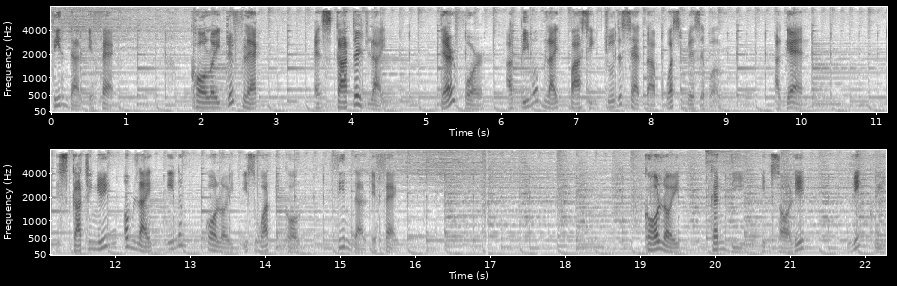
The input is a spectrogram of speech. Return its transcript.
Tyndall effect. Colloid reflect and scattered light. Therefore, a beam of light passing through the setup was visible. Again, the scattering ring of light in a colloid is what we call Tyndall effect. Colloid can be in solid, liquid,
